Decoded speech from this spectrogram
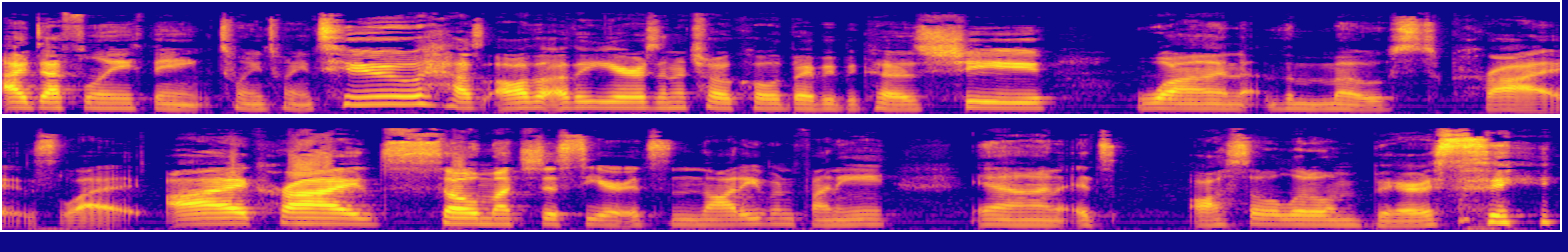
I definitely think 2022 has all the other years in a chokehold, baby, because she won the most cries. Like I cried so much this year. It's not even funny and it's also a little embarrassing.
